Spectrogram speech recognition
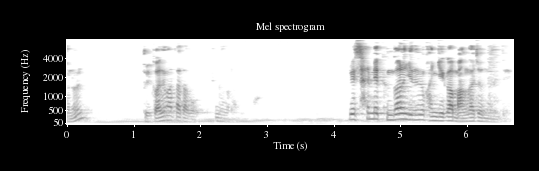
저는 불가능하다고 생각을 합니다. 우리 삶의 근간을 이루는 관계가 망가졌는데,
